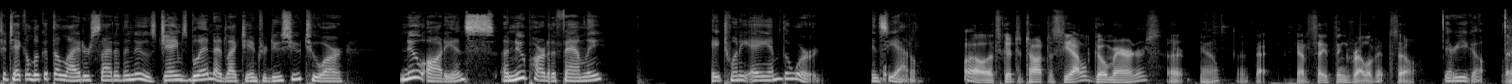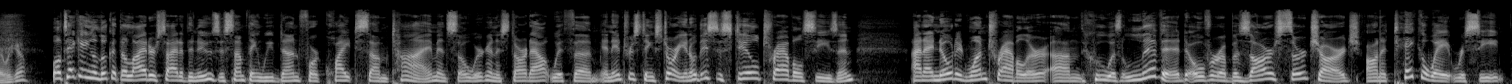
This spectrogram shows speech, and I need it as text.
to take a look at the lighter side of the news. James Blend, I'd like to introduce you to our new audience, a new part of the family, 820 AM The Word in Seattle. Well, it's good to talk to Seattle. Go Mariners. Or, you know, got to say things relevant. So there you go. There we go. Well, taking a look at the lighter side of the news is something we've done for quite some time. And so we're going to start out with uh, an interesting story. You know, this is still travel season. And I noted one traveler um, who was livid over a bizarre surcharge on a takeaway receipt.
